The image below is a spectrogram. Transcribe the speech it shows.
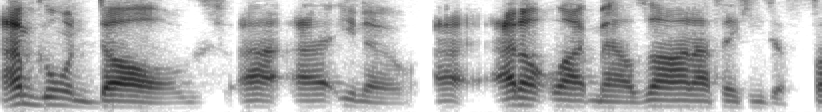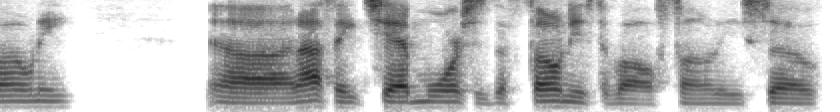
I'm going dogs. I, I you know I, I don't like Malzahn. I think he's a phony, uh, and I think Chad Morris is the phoniest of all phonies. So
